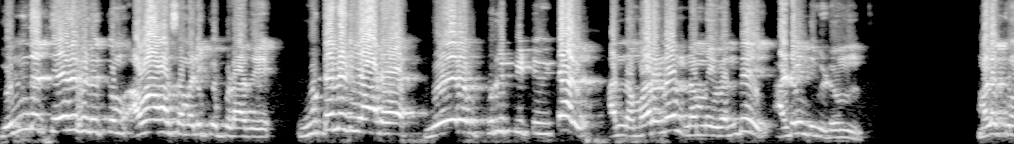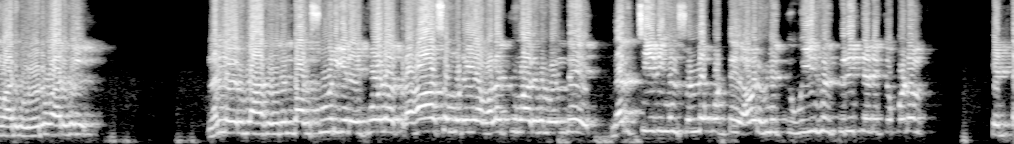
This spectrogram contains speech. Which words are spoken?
எந்த தேவைகளுக்கும் அவகாசம் அளிக்கப்படாது. உடனடியாக நேரம் குறிப்பிட்டு விட்டால் அந்த மரணம் நம்மை வந்து அடைந்து விடும் மலக்குமார்கள் வருவார்கள். நல்லவர்களாக இருந்தால் சூரியனை போல பிரகாசமுடைய வழக்குமார்கள் வந்து நற்செய்திகள் சொல்லப்பட்டு அவர்களுக்கு உயிர்கள் பிரித்தெடுக்கப்படும். கெட்ட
